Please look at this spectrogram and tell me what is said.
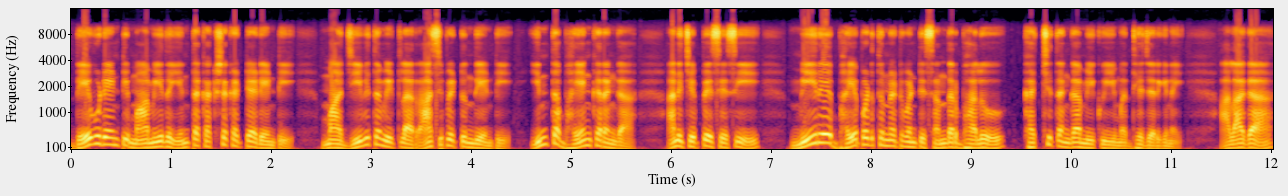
దేవుడేంటి మా మీద ఇంత కక్ష కట్టాడేంటి? మా జీవితం ఇట్లా రాసిపెట్టుందేంటి? ఇంత భయంకరంగా అని చెప్పేసేసి మీరే భయపడుతున్నటువంటి సందర్భాలు ఖచ్చితంగా మీకు ఈ మధ్య జరిగినాయి. అలాగా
